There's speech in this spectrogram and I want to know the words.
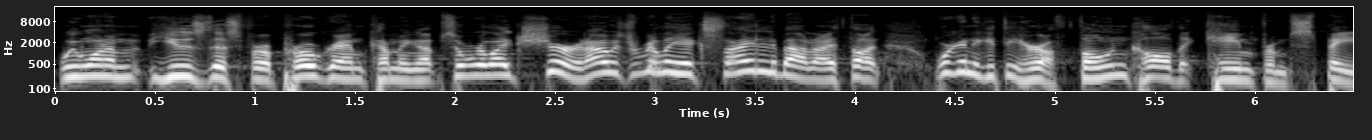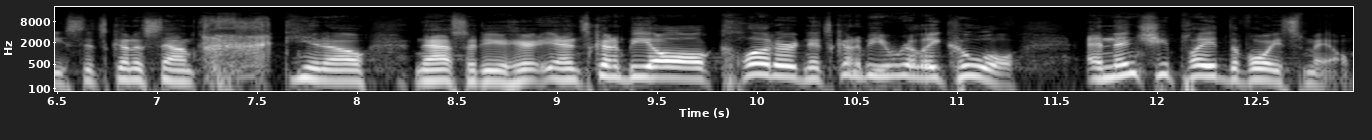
We want to use this for a program coming up. So we're like, Sure. And I was really excited about it. I thought, We're going to get to hear a phone call that came from space. It's going to sound, you know, NASA, do you hear? And it's going to be all cluttered and it's going to be really cool. And then she played the voicemail,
